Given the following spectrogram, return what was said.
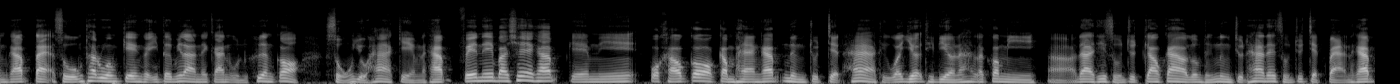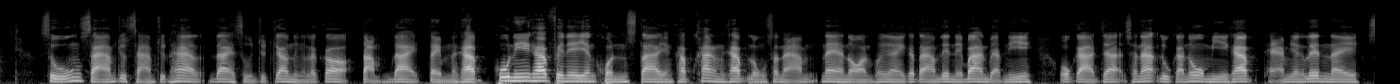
มครับ แต่สูงถ้ารวมเกมกับอินเตอร์มิลานในการอุ่นเครื่องก็สูงอยู่ 5 เกมนะครับ เฟเนบาเช่ครับ เกมนี้พวกเขาก็กำแพงครับ 1.75 ถือว่าเยอะทีเดียวนะ แล้วก็มีได้ที่ 0.99 รวมถึง 1.5 ได้ 0.78 นะครับ สูง 3.3.5 ได้ 0.91 แล้วก็ต่ำได้เต็มนะครับ คู่นี้ครับเฟเนยังขนสไตล์อย่างคับข้างนะครับ ลงสนามแน่นอนเพราะยังไงก็ตามเล่นในบ้านแบบนี้ โอกาสจะชนะลูกาโนมีครับ แถมยังเล่นในโซ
